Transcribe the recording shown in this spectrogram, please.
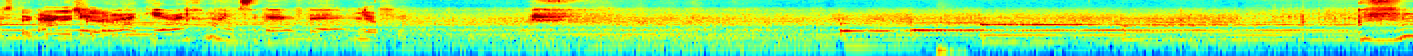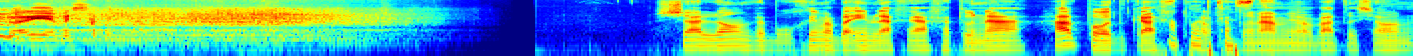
תסתכלי רק כדי לא לשם. להגיע אליך, אני מסתכלת... אה, יופי. לא יהיה בסדר. שלום וברוכים הבאים לאחרי החתונה, הפודקאסט, הפודקאסט. על חתונה ממבט ראשון.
